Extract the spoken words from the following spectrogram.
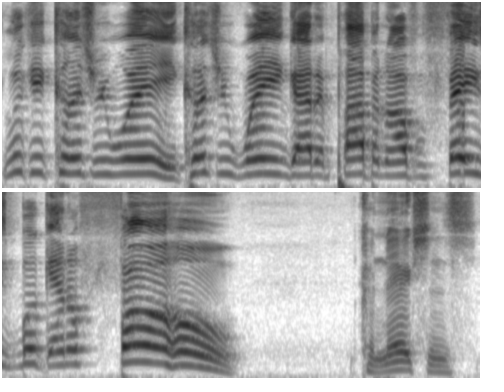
Look at Country Wayne. Country Wayne got it popping off of Facebook and a phone. Connections.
